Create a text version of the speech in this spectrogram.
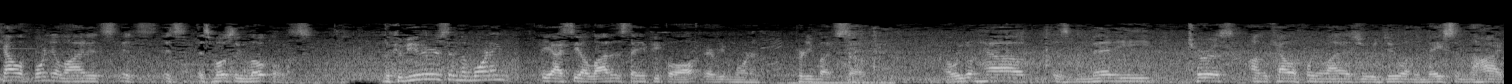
California line, it's it's it's, it's mostly locals. The commuters in the morning, yeah, I see a lot of the same people all, every morning, pretty much so. Uh, we don't have as many tourists on the California line as you would do on the Mason and the Hyde.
